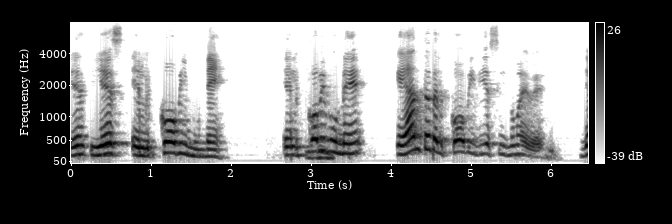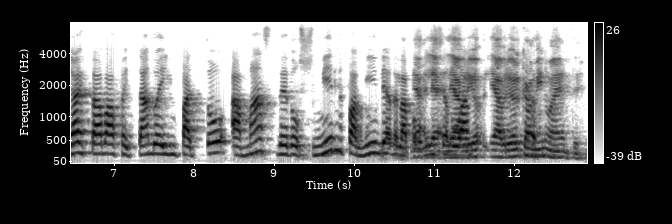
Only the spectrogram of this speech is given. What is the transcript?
eh, y es el COVID-MUNE. El COVID-MUNE que antes del COVID-19 ya estaba afectando e impactó a más de 2.000 familias de la provincia le, le, abrió, le abrió, el camino a este.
